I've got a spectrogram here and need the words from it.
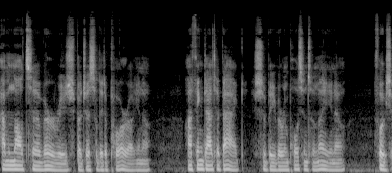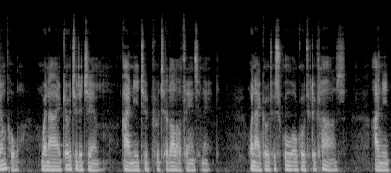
I'm not uh, very rich, but just a little poorer. You know, I think that a bag should be very important to me. You know, for example, when I go to the gym, I need to put a lot of things in it when I go to school or go to the class, I need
